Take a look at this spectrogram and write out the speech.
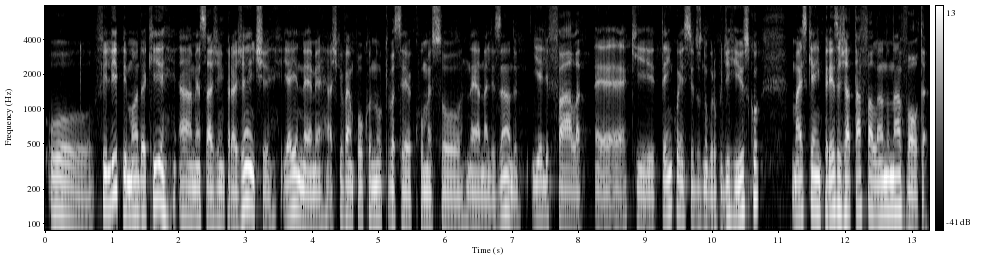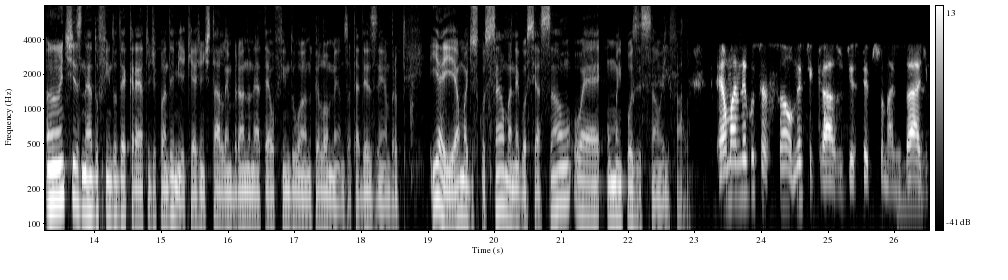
O Felipe manda aqui a mensagem para a gente, e aí, Nemer, acho que vai um pouco no que você começou né, analisando, e ele fala é, que tem conhecidos no grupo de risco, mas que a empresa já está falando na volta, antes né, do fim do decreto de pandemia, que a gente está lembrando né, até o fim do ano, pelo menos, até dezembro. E aí, é uma discussão, uma negociação ou é uma imposição, ele fala? É uma negociação, nesse caso de excepcionalidade,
